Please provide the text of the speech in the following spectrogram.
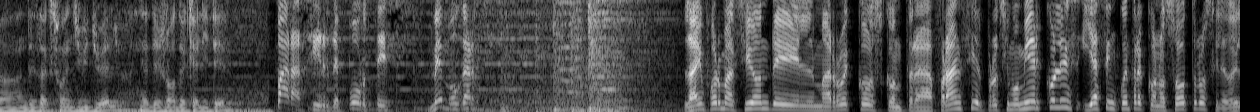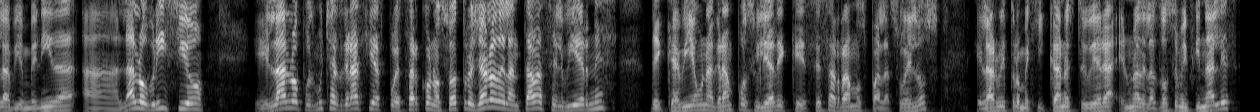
Uh, des actions individuelles. Y a des de qualité. Para Sir Deportes, Memo García. La información del Marruecos contra Francia el próximo miércoles y ya se encuentra con nosotros y le doy la bienvenida a Lalo Bricio, Eh, Lalo, pues muchas gracias por estar con nosotros. Ya lo adelantabas el viernes de que había una gran posibilidad de que César Ramos Palazuelos, el árbitro mexicano, estuviera en una de las dos semifinales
